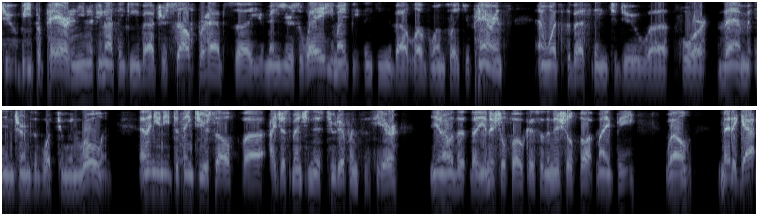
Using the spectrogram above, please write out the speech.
to be prepared. And even if you're not thinking about yourself, perhaps uh, you're many years away, you might be thinking about loved ones like your parents and what's the best thing to do uh, for them in terms of what to enroll in. And then you need to think to yourself, uh, I just mentioned there's two differences here. You know, the, the initial focus or the initial thought might be, well, Medigap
